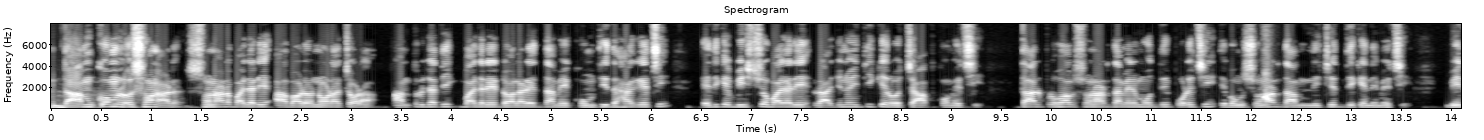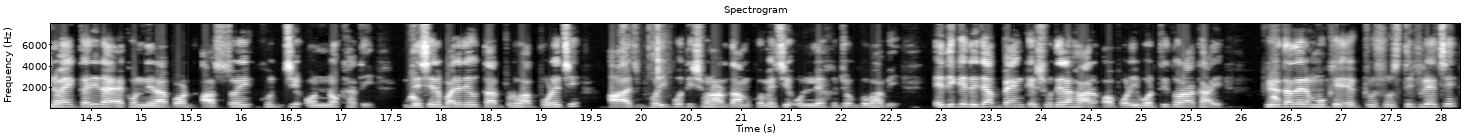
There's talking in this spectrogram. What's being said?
দাম কমলো সোনার। সোনার বাজারে আবারও নড়াচড়া। আন্তর্জাতিক বাজারে ডলারের দামে কমতি দেখা গেছে। এদিকে বিশ্ব বাজারে রাজনৈতিকেরও চাপ কমেছে। তার প্রভাব সোনার দামের মধ্যে পড়েছে এবং সোনার দাম নিচের দিকে নেমেছে। বিনিয়োগকারীরা এখন নিরাপদ আশ্রয় খুঁজছে অন্য খাতে। দেশের বাজারেও তার প্রভাব পড়েছে। আজ ভরিপতি সোনার দাম কমেছে উল্লেখযোগ্যভাবে। এদিকে রিজার্ভ ব্যাংকে সুদের হার অপরিবর্তিত রাখায় ক্রেতাদের মুখে একটু স্বস্তি ফিরেছে।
